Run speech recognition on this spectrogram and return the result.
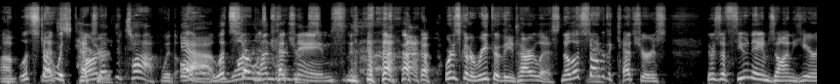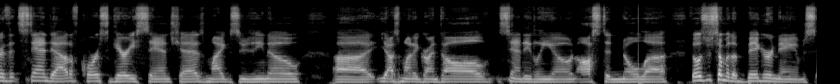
Um, let's start let's with catchers. Start at the top with yeah. let's start with catchers. names. We're just going to read through the entire list. No, let's start yeah. with the catchers. There's a few names on here that stand out. Of course, Gary Sanchez, Mike Zunino, uh, Yasmani Grandal, Sandy Leon, Austin Nola. Those are some of the bigger names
